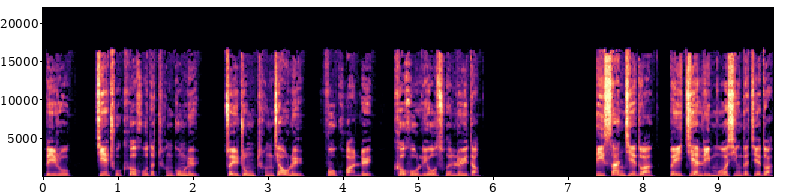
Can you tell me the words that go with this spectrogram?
例如接触客户的成功率、最终成交率、付款率、客户留存率等。第三阶段为建立模型的阶段。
